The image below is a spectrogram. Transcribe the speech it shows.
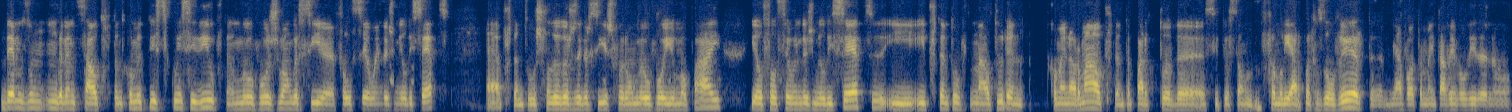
demos um, um, grande salto. Portanto, como eu disse, coincidiu, portanto, o meu avô João Garcia faleceu em 2007, uh, portanto, os fundadores da Garcias foram o meu avô e o meu pai, ele faleceu em 2007 e, e portanto, na altura como é normal, portanto, a parte toda a situação familiar para resolver, a minha avó também estava envolvida no,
